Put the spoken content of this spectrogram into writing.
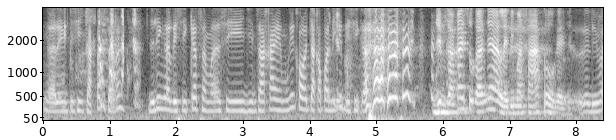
nggak ada NPC cakep di sana jadi nggak disikat sama si Jin Sakai mungkin kalau cakapan dikit disikat Jin Sakai sukanya Lady Masako kayaknya. di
